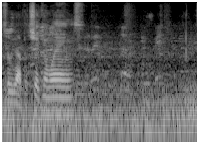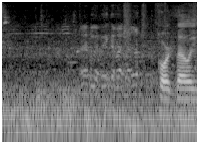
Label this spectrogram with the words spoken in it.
So we got the chicken wings, pork belly,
